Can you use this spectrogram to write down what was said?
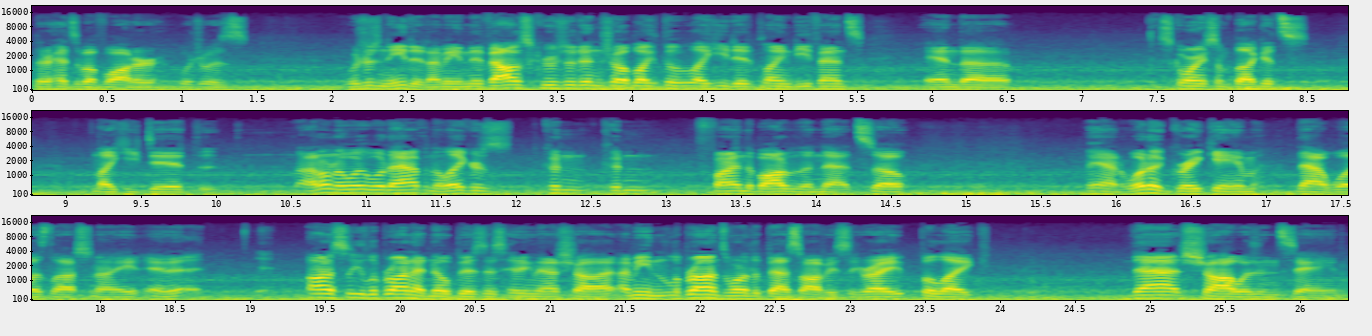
their heads above water, which was which was needed. I mean, if Alex Caruso didn't show up like the, like he did playing defense and uh, scoring some buckets like he did, I don't know what would happen. The Lakers couldn't couldn't find the bottom of the net. So, man, what a great game that was last night. And it, honestly, LeBron had no business hitting that shot. I mean, LeBron's one of the best, obviously, right? But like, that shot was insane.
